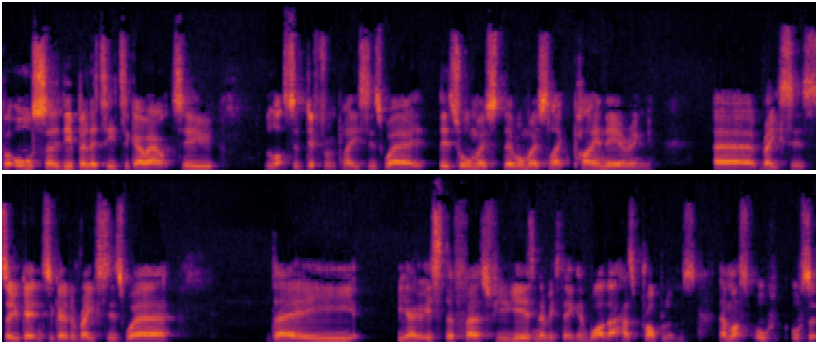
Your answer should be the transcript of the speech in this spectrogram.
but also the ability to go out to lots of different places where it's almost they're almost like pioneering uh, races. So you're getting to go to races where they you know it's the first few years and everything. And while that has problems, that must also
